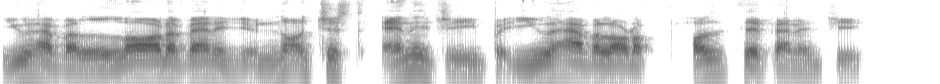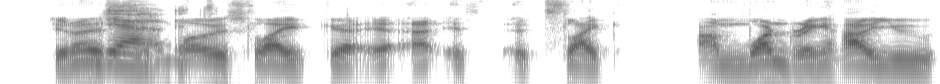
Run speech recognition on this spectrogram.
you have a lot of energy, not just energy, but you have a lot of positive energy. You know, it's yeah, almost like uh, uh, it's it's like I'm wondering how you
